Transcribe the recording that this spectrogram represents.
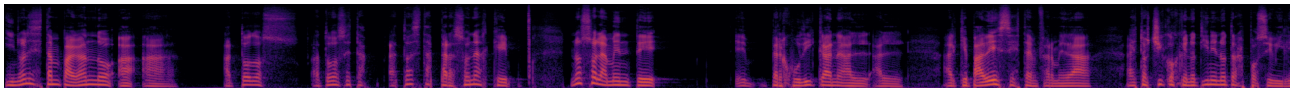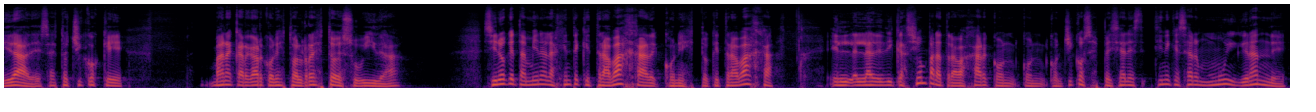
y no les están pagando a, todos, a, todos estas, a todas estas personas que no solamente eh, perjudican al, al que padece esta enfermedad, a estos chicos que no tienen otras posibilidades, a estos chicos que van a cargar con esto el resto de su vida, sino que también a la gente que trabaja con esto, que trabaja, la dedicación para trabajar con, con, chicos especiales tiene que ser muy grande.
